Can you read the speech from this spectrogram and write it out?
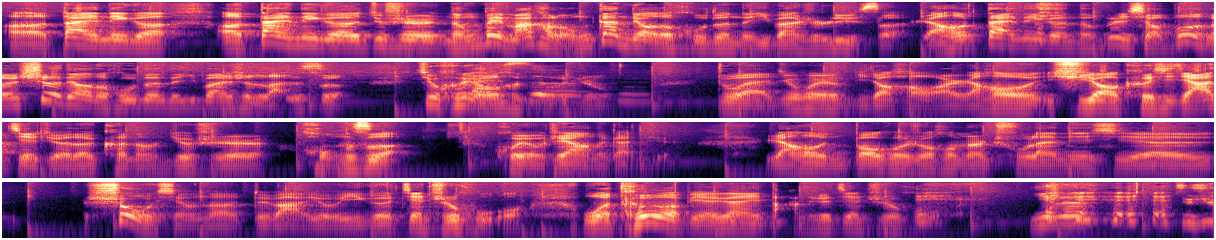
呃，带那个呃，带那个就是能被马卡龙干掉的护盾的，一般是绿色；然后带那个能被小薄荷射掉的护盾的，一般是蓝色。就会有很多这种，对，就会比较好玩。然后需要科西嘉解决的，可能就是红色，会有这样的感觉。然后你包括说后面出来那些兽型的，对吧？有一个剑齿虎，我特别愿意打那个剑齿虎，因为就是。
